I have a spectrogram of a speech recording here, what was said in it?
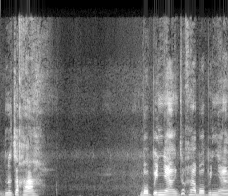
ถนะเจ้าค่ะบ่เป็นหยังเจ้าค่ะบ่เป็นหยัง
